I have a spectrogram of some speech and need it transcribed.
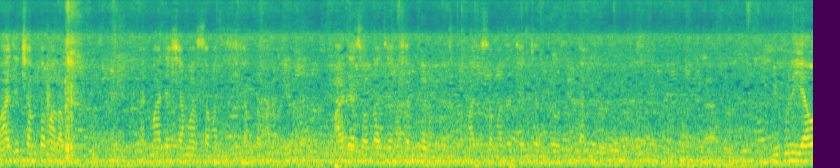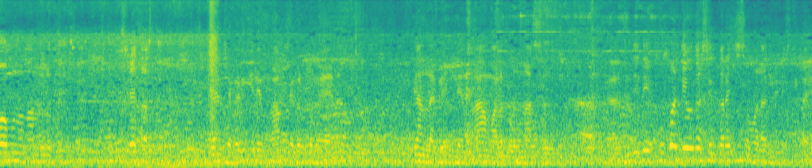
माझी क्षमता मला आणि माझ्या क्षमा समाजाची क्षमता मला माझ्या स्वतःच्या क्षमतेवर माझ्या समाजाच्या क्षमतेवरती टाकली मी कुणी यावं म्हणून आंदोलन कधीच दुसऱ्याच असतं त्यांच्याकडे गेले मग आमच्याकडे पण ना. त्यांना भेटले मग आम्हाला करून असं. म्हणजे ते फुकट देवदर्शन करायची सवय लागलेली असते काय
